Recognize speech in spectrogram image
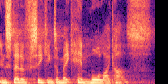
instead of seeking to make Him more like us.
